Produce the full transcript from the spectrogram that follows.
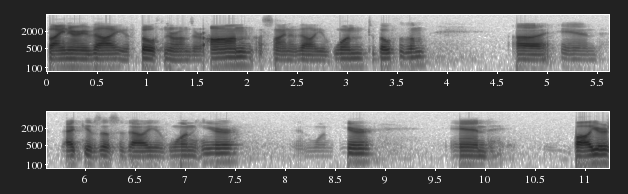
binary value, if both neurons are on, assign a value of one to both of them. Uh, and that gives us a value of one here, and one here. And while you're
